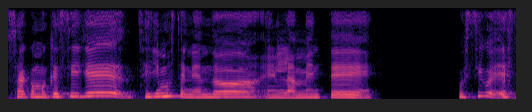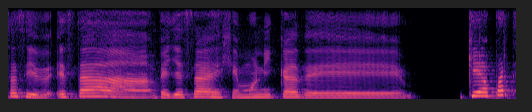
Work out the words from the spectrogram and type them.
O sea, como que sigue, seguimos teniendo en la mente, pues sí, güey, esta, esta belleza hegemónica de que aparte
